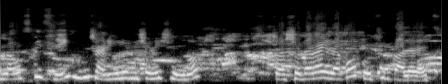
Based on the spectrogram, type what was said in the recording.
ব্লাউজ পিস নেই কিন্তু শাড়িগুলো ভীষণই সুন্দর। চারশো টাকায় দেখো প্রচুর কালার আছে।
